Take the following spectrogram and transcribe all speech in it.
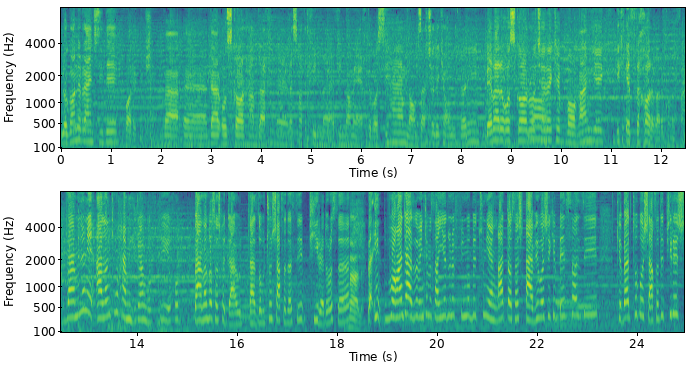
لوگان رنج دیده وارد میشه و در اسکار هم در قسمت فیلم فیلمنامه اقتباسی هم نامزد شده که امیدواریم ببره اسکار رو. چرا که واقعا یک یک افتخاره برای کمیک فن و می‌دونی الان که همینجوری هم گفتی خب بنده داستانش خیلی جذاب چون شخص دستی پیره درسته؟ بله. و این واقعا جذاب این که مثلا یه دونه فیلم رو بتونی انقدر داستانش قوی باشه که بسازی که بعد تو با شخصیت پیرش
